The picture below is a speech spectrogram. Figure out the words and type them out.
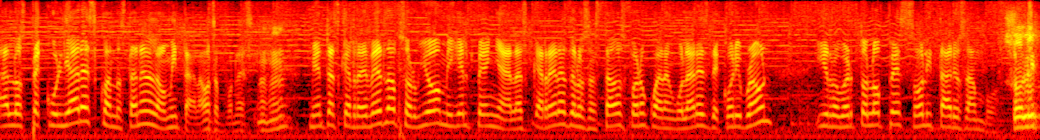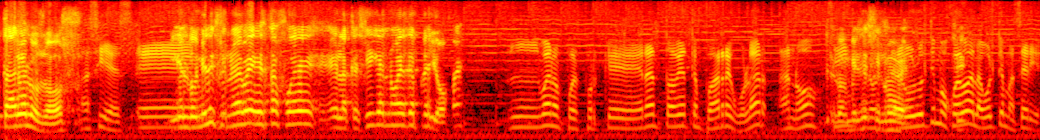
a los peculiares cuando están en la lomita, la vamos a poner así. Mientras que al revés lo absorbió Miguel Peña. Las carreras de los astados fueron cuadrangulares de Cory Brown y Roberto López, solitarios ambos. Solitario los dos. Así es. eh, Y el 2019, esta fue, eh, la que sigue no es de playoff, ¿eh? Bueno, pues porque eran todavía temporada regular. Ah, no. El sí, 2019. El, el último juego Sí. de la última serie.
